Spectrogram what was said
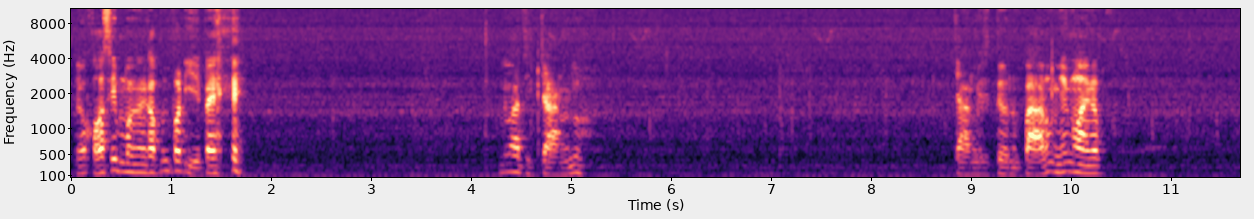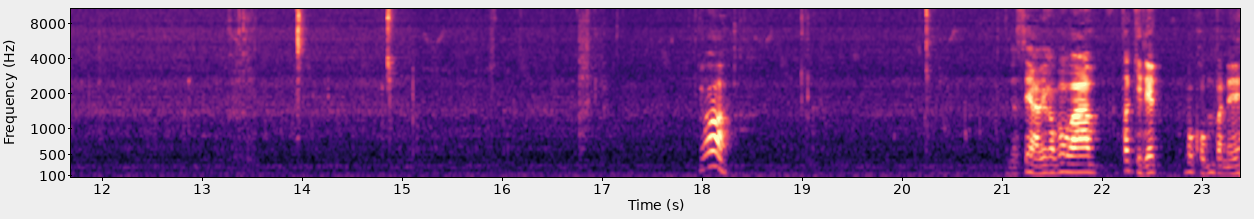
เดี๋ยวขอซิมเมืองครับ มันพอดีไปนึกว่าจิจางอยู่จางเติมน้ำปลาลงนิดหน่อยครับโอ้เดี๋ยวเสียไปครับเพราะว่าถ้ากินเล็กบ่ขมปานนี้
